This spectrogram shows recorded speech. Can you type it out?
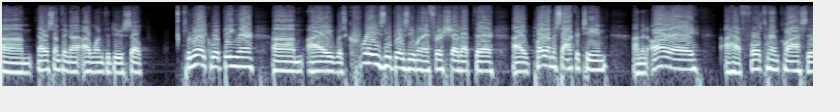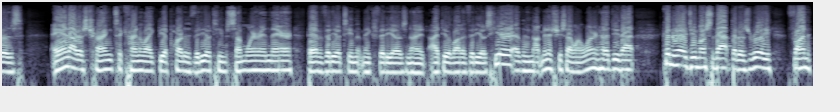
that was something I, I wanted to do. So it's been really cool being there. Um, I was crazy busy when I first showed up there. I played on the soccer team. I'm an RA. I have full time classes. And I was trying to kind of like be a part of the video team somewhere in there. They have a video team that makes videos, and I, I do a lot of videos here at Loon Mountain Ministry, so I want to learn how to do that. Couldn't really do most of that, but it was really fun.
